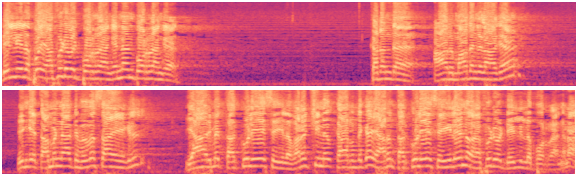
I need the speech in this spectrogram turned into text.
டெல்லியில போய் அபிடவிட் போடுறாங்க. என்னன்னு போடுறாங்க. கடந்த ஆறு மாதங்களாக இங்கே தமிழ்நாட்டு விவசாயிகள் யாருமே தற்கொலையே செய்யல. வறட்சி காரணத்துக்காக யாரும் தற்கொலையே செய்யலன்னு ஒரு அபிடவிட் டெல்லியில போடுறாங்கன்னா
